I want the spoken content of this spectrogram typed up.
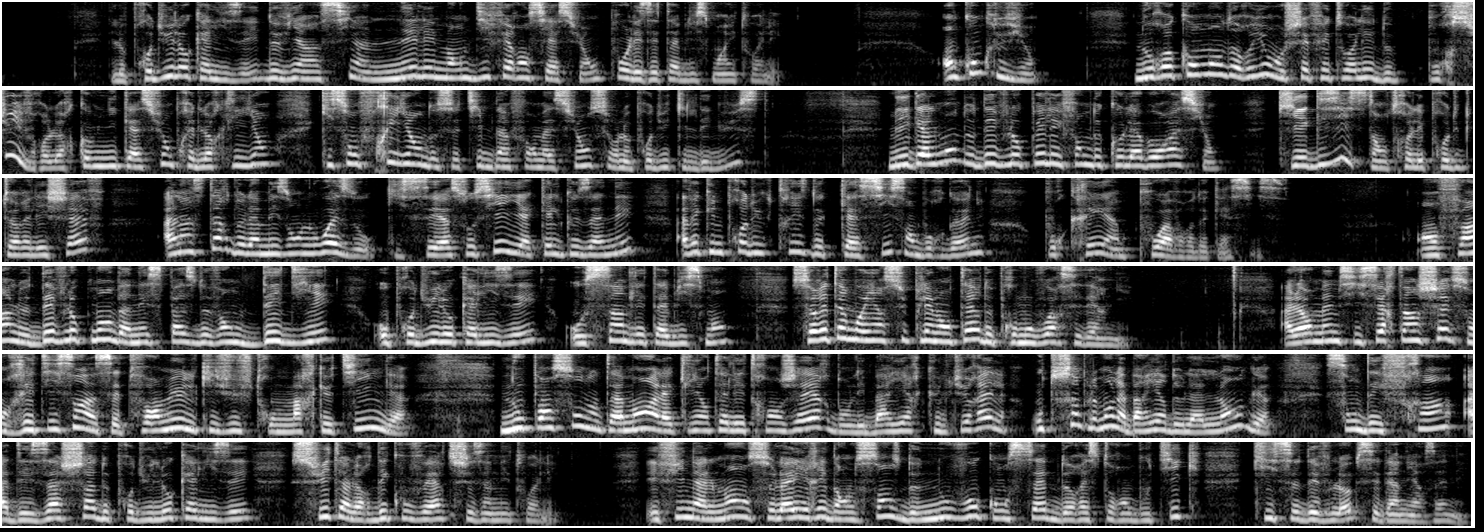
Le produit localisé devient ainsi un élément de différenciation pour les établissements étoilés. En conclusion, nous recommanderions aux chefs étoilés de poursuivre leur communication auprès de leurs clients qui sont friands de ce type d'informations sur le produit qu'ils dégustent, mais également de développer les formes de collaboration qui existent entre les producteurs et les chefs à l'instar de la maison Loiseau, qui s'est associée il y a quelques années avec une productrice de cassis en Bourgogne pour créer un poivre de cassis. Enfin, le développement d'un espace de vente dédié aux produits localisés au sein de l'établissement serait un moyen supplémentaire de promouvoir ces derniers. Alors même si certains chefs sont réticents à cette formule qui juge trop marketing, nous pensons notamment à la clientèle étrangère dont les barrières culturelles ou tout simplement la barrière de la langue sont des freins à des achats de produits localisés suite à leur découverte chez un étoilé. Et finalement, cela irait dans le sens de nouveaux concepts de restaurants-boutiques qui se développent ces dernières années.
